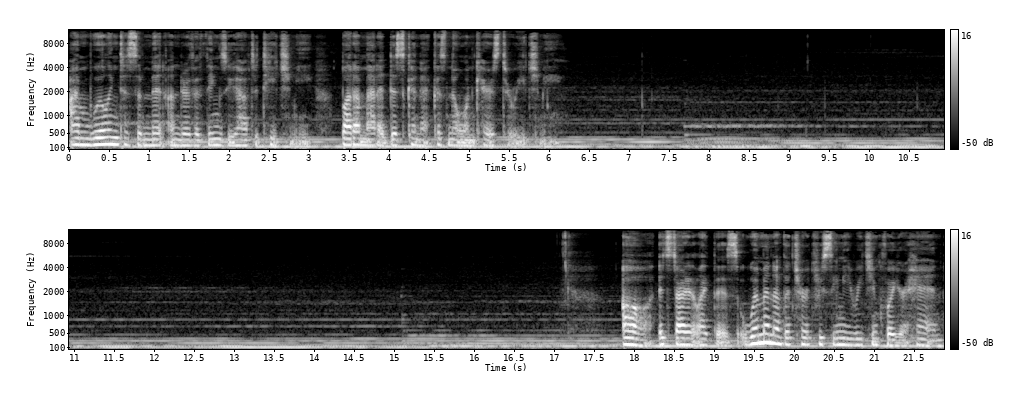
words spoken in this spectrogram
I'm willing to submit under the things you have to teach me, but I'm at a disconnect because no one cares to reach me. Oh, it started like this. Women of the church, you see me reaching for your hand,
